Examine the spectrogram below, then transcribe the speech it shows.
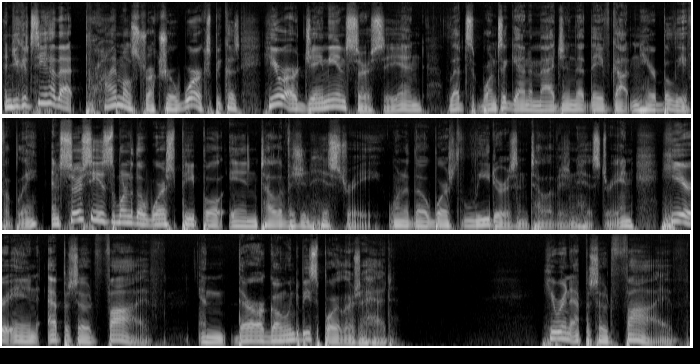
And you can see how that primal structure works because here are Jaime and Cersei, and let's once again imagine that they've gotten here believably. And Cersei is one of the worst people in television history, one of the worst leaders in television history. And here in episode 5, and there are going to be spoilers ahead. Here in episode 5,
